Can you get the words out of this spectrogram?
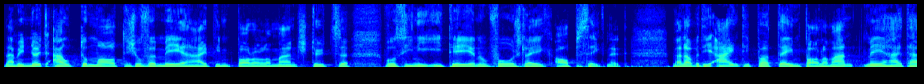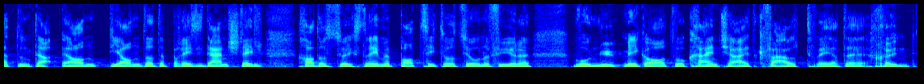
nämlich nicht automatisch auf eine Mehrheit im Parlament stützen, wo seine Ideen und Vorschläge absegnet. Wenn aber die eine Partei im Parlament Mehrheit hat und die andere der Präsident stellt, kann das zu extremen Pattsituationen führen, wo nichts mehr geht, wo kein Entscheid gefällt werden könnte.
